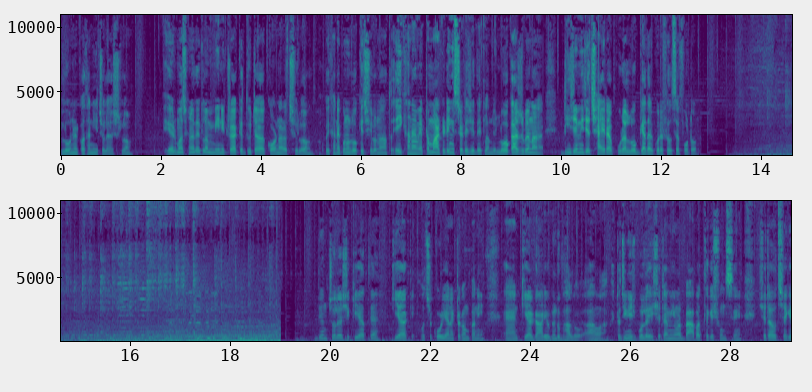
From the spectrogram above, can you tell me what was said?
লোনের কথা নিয়ে চলে আসলো। এর মাঝখানে দেখলাম মিনি ট্রাকের দুইটা কর্নার ছিল। ওইখানে কোনো লোকই ছিল না। তো এইখানে আমি একটা মার্কেটিং স্ট্র্যাটেজি দেখলাম যে লোক আসবে না ডিজে মিজে ছাইরা পুরা লোক গ্যাদার করে ফেলছে ফটো দেন চলে আসি কিয়াতে। কিয়া হচ্ছে কোরিয়ান একটা কোম্পানি অ্যান্ড কিয়ার গাড়িও কিন্তু ভালো। একটা জিনিস বলেই সেটা আমি আমার বাবার থেকে শুনছি, সেটা হচ্ছে কি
